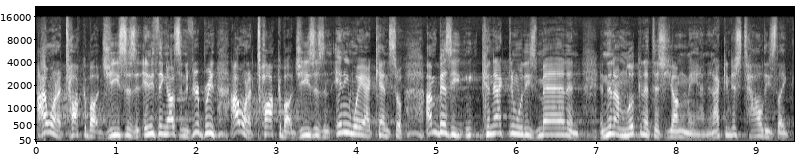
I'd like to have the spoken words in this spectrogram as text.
I want to talk about Jesus and anything else. And if you're breathing, I want to talk about Jesus in any way I can. So I'm busy connecting with these men. And, and then I'm looking at this young man. And I can just tell he's like,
